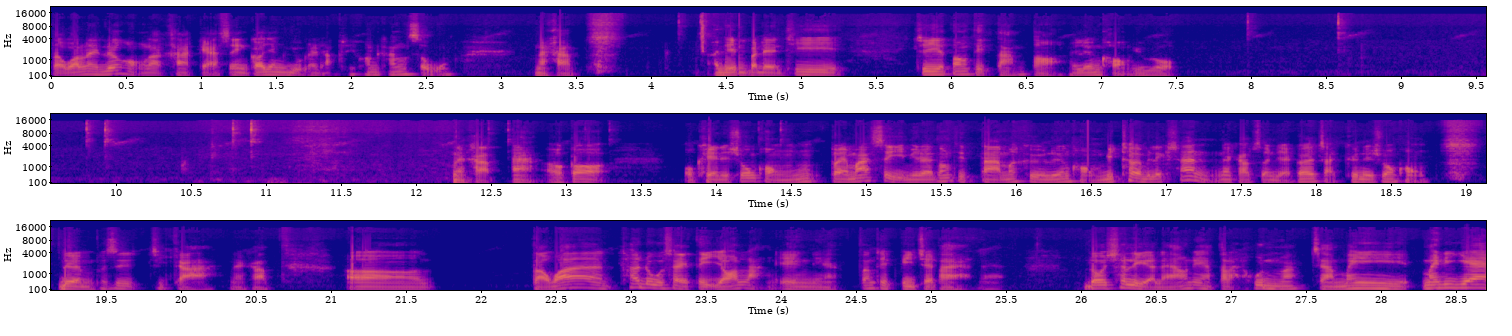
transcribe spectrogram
แต่ว่าในเรื่องของราคาแก๊สเองก็ยังอยู่ระดับที่ค่อนข้างสูงนะครับ อันนี้เป็นประเด็นที่ที่จะต้องติดตามต่อในเรื่องของยุโรปนะครับอะแล้วก็ โอเคในช่วงของไตรมาสสี่มีอะไรต้องติดตามก็คือเรื่องของ midterm election นะครับส่วนใหญ่ก็จะจัดขึ้นในช่วงของเดือนพฤศจิกานะครับแต่ว่าถ้าดูสถิติย้อนหลังเองเนี่ยตั้งแต่ปี 78นะโดยเฉลี่ยแล้วเนี่ยตลาดหุ้นมักจะไม่ไม่ได้แย่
